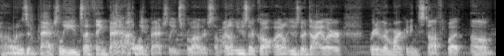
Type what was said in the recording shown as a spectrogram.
uh, what is it? Batch leads. I think. Ba- I like batch leads for a lot of their stuff. I don't use their call. I don't use their dialer or any of their marketing stuff, but um,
